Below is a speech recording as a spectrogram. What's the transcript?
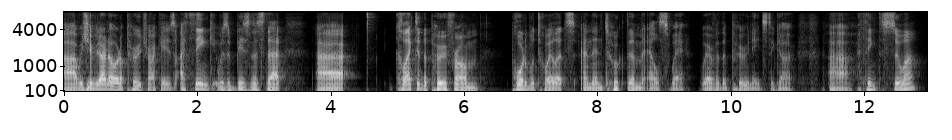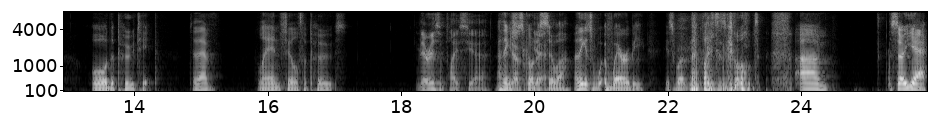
uh, which, if you don't know what a poo truck is, I think it was a business that uh, collected the poo from portable toilets and then took them elsewhere, wherever the poo needs to go. Uh, I think the sewer or the poo tip. Do they have landfill for poos? There is a place, yeah. I think it's just called yeah. a sewer. I think it's Werribee is what that place is called. Um, so yeah,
